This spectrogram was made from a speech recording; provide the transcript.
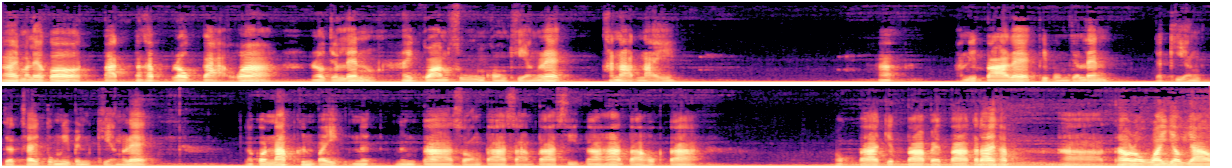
ได้มาแล้วก็ตัดนะครับ เรากะว่าเราจะเล่นให้ความสูงของเขียงแรกขนาดไหน อันนี้ตาแรกที่ผมจะเล่น จะเขียงจะใช้ตรงนี้เป็นเขียงแรก แล้วก็นับขึ้นไปอีกหนึ่งหนึ่งตาสองตาสามตาสี่ตาห้าตาหกตาหกตาเจ็ดตาแปดตาก็ได้ครับอ่าถ้าเราไว้ยาว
